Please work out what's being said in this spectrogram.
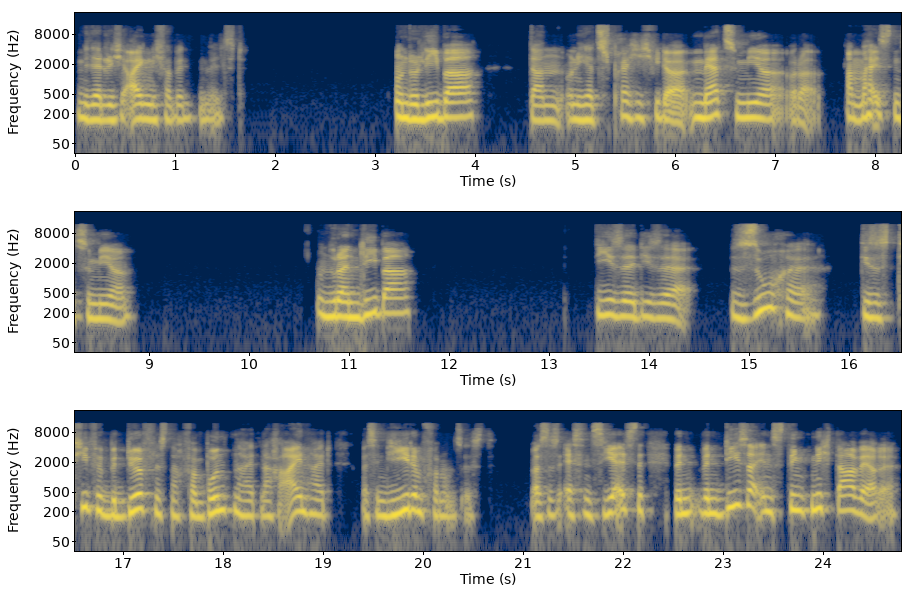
mit der du dich eigentlich verbinden willst. Und du lieber dann, und jetzt spreche ich wieder mehr zu mir oder am meisten zu mir, und du dann lieber diese, diese Suche, dieses tiefe Bedürfnis nach Verbundenheit, nach Einheit, was in jedem von uns ist, was das Essentiellste, wenn, wenn dieser Instinkt nicht da wäre,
